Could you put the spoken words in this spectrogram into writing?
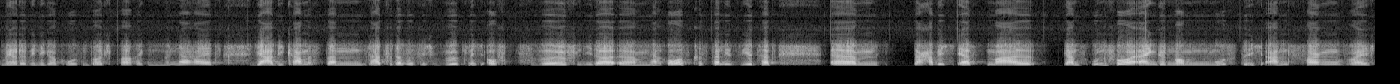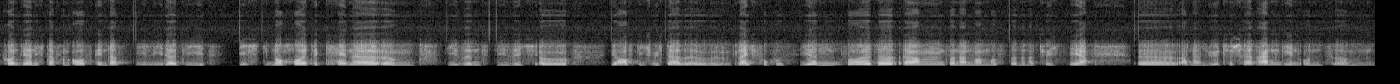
mehr oder weniger großen deutschsprachigen Minderheit. Ja, wie kam es dann dazu, dass es sich wirklich auf zwölf Lieder ähm, herauskristallisiert hat? Ähm, da habe ich erstmal ganz unvoreingenommen musste ich anfangen, weil ich konnte ja nicht davon ausgehen, dass die Lieder, die ich noch heute kenne, ähm, die sind, die sich äh, ja, auf die ich mich da äh, gleich fokussieren sollte, ähm, sondern man musste natürlich sehr äh, analytisch herangehen und ähm,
